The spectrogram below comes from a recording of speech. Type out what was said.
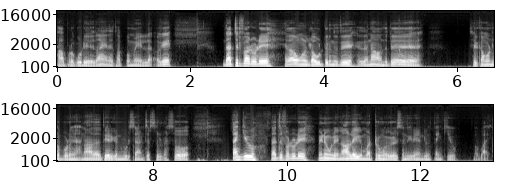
சாப்பிடக்கூடியது தான் எந்த தப்புமே இல்லை. Okay that's it for today ஏதாவது உங்களுக்கு டவுட் இருந்தது இதுனா வந்துட்டு சரி கமெண்ட்டில் போடுங்க. நான் அதை தேடி கண்டுபிடிச்சி ஆன்சர் சொல்கிறேன் so thank you that's it for today மீண்டும் உங்களை நாளை மற்றும் வீடியோ சந்திக்கிறேன். தேங்க்யூ பாய்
